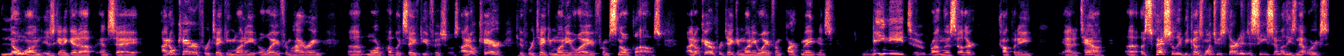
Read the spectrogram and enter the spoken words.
no one is going to get up and say, I don't care if we're taking money away from hiring uh, more public safety officials. I don't care if we're taking money away from snowplows. I don't care if we're taking money away from park maintenance. We need to run this other company out of town, uh, especially because once you started to see some of these networks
